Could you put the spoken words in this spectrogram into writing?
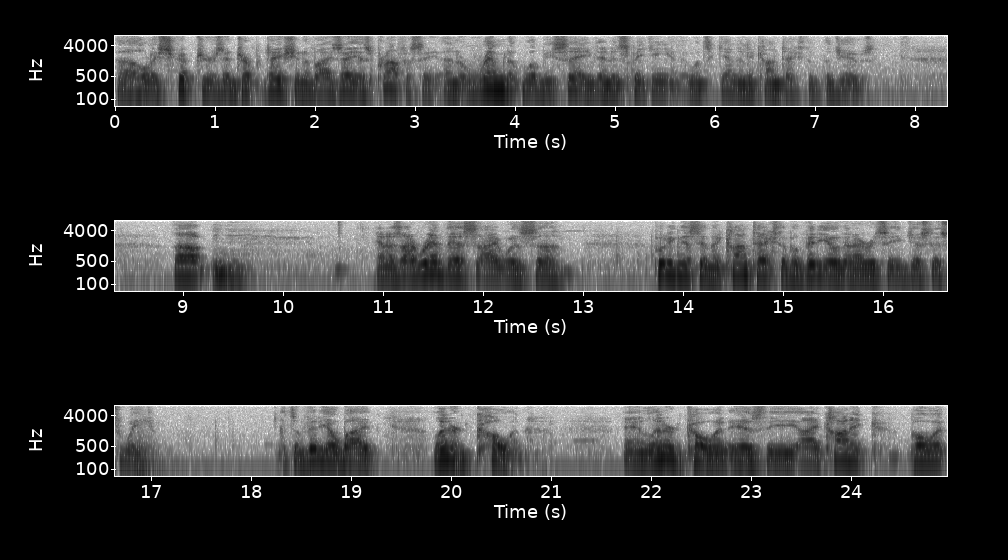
uh, Holy Scripture's interpretation of Isaiah's prophecy. And a remnant will be saved, and it's speaking, once again, in the context of the Jews. Uh, and as I read this, I was uh, putting this in the context of a video that I received just this week. It's a video by Leonard Cohen. And Leonard Cohen is the iconic poet,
